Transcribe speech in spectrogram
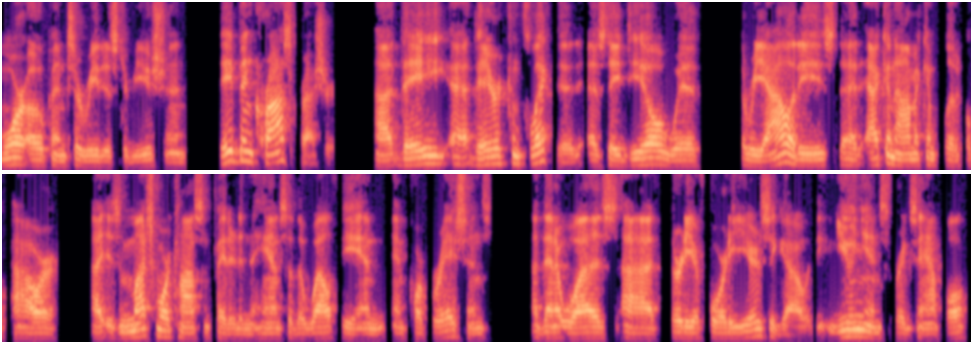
more open to redistribution. They've been cross pressured. Uh, they uh, they are conflicted as they deal with the realities that economic and political power uh, is much more concentrated in the hands of the wealthy and, and corporations uh, than it was uh, 30 or 40 years ago. The unions, for example,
